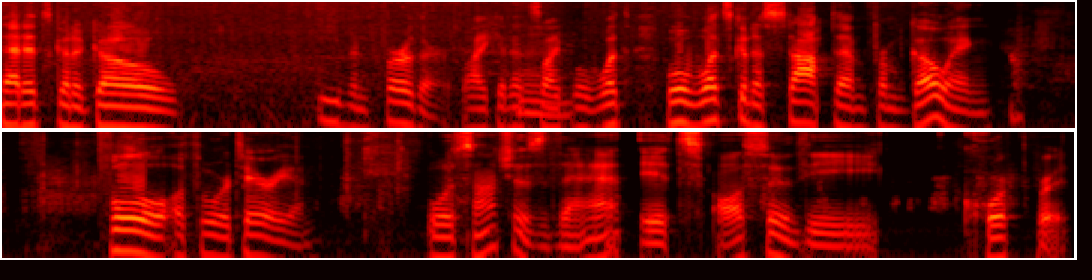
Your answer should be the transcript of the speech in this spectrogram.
that it's gonna go even further. Like, and it's like, Mm. well, what well what's gonna stop them from going full authoritarian? Well, it's not just that; it's also the corporate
